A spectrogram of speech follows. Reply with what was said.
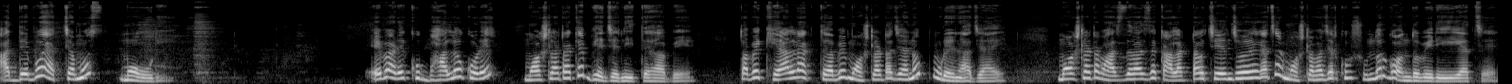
আর দেবো এক চামচ মৌরি। এবারে খুব ভালো করে মশলাটাকে ভেজে নিতে হবে। তবে খেয়াল রাখতে হবে মশলাটা যেন পুড়ে না যায়। মশলাটা ভাজতে ভাজতে কালারটাও চেঞ্জ হয়ে গেছে আর মশলা ভাজার খুব সুন্দর গন্ধ বেরিয়ে গেছে।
